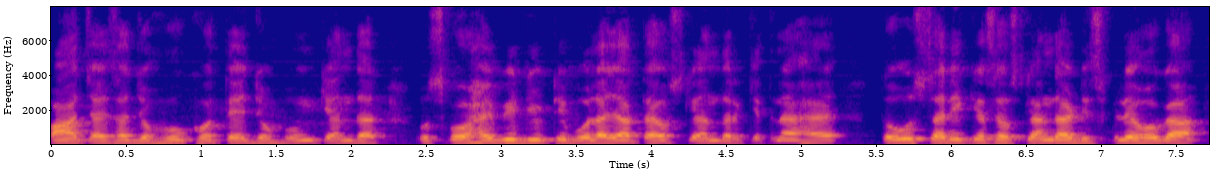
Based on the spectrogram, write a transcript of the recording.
पाँच ऐसा जो हुक होते हैं जो बूम के अंदर, उसको हैवी ड्यूटी बोला जाता है, उसके अंदर कितना है? तो उस तरीके से उसके अंदर डिस्प्ले होगा।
